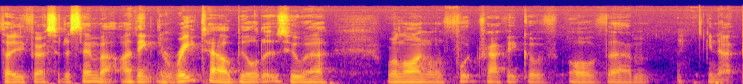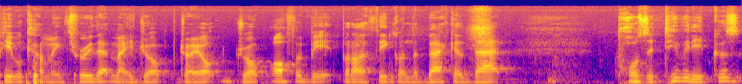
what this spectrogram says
31st of December. I think the retail builders who are relying on foot traffic of, of um, you know people coming through that may drop, drop drop off a bit, but I think on the back of that positivity because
